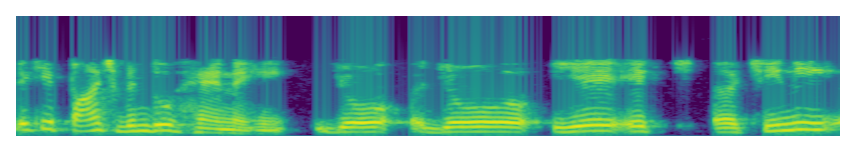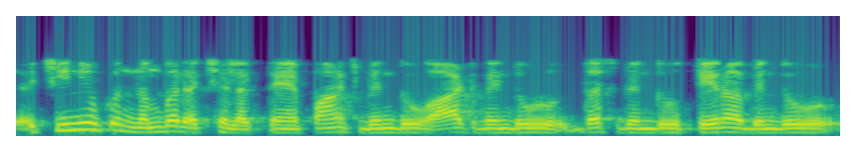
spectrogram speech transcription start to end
देखिए, पाँच बिंदु है नहीं। जो जो ये एक चीनी, चीनियों को नंबर अच्छे लगते हैं। पाँच बिंदु, आठ बिंदु, दस बिंदु, तेरह बिंदु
